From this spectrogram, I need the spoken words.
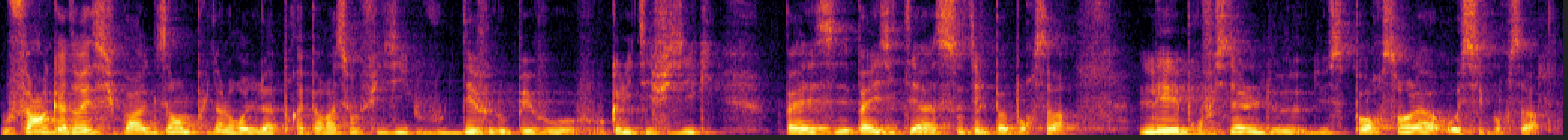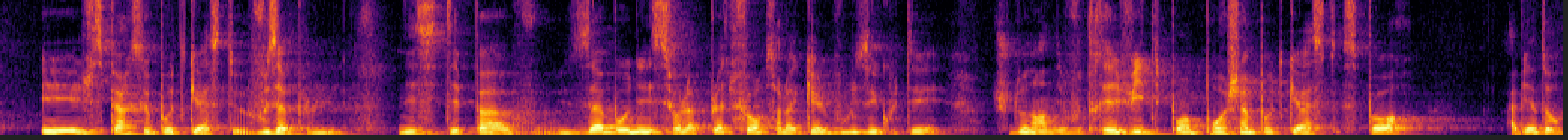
vous faire encadrer si par exemple dans le rôle de la préparation physique vous développez vos, qualités physiques. Pas, pas hésiter à sauter le pas pour ça. Les professionnels du sport sont là aussi pour ça. Et j'espère que ce podcast vous a plu. N'hésitez pas à vous abonner sur la plateforme sur laquelle vous les écoutez. Je vous donne rendez-vous très vite pour un prochain podcast sport. À bientôt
